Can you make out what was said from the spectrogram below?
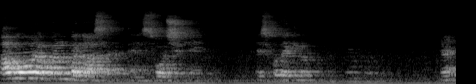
अब और अपन बना सकते हैं सोच के। इसको देख लो। हैं?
